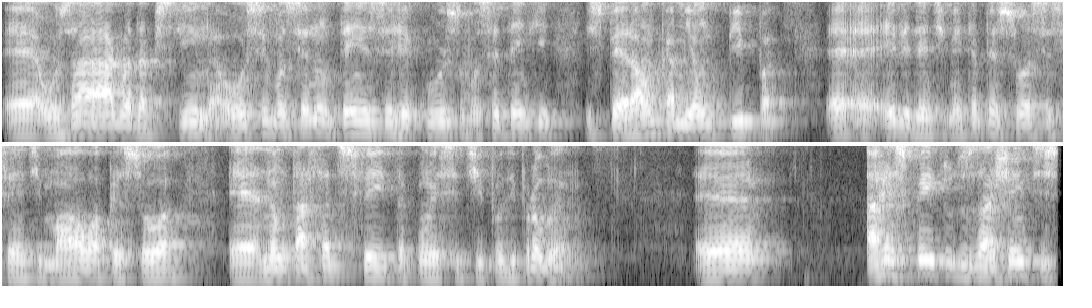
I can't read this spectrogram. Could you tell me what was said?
é, usar a água da piscina, ou se você não tem esse recurso, você tem que esperar um caminhão-pipa. É, é, evidentemente, a pessoa se sente mal, a pessoa é, não está satisfeita com esse tipo de problema. É, a respeito dos agentes.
